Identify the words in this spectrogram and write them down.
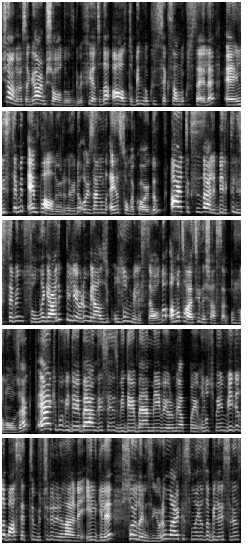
Şu anda mesela görmüş olduğunuz gibi fiyatı da 6989 TL. Ee, listemin en pahalı ürünüydü. O yüzden onu en sona koydum. Artık sizlerle birlikte listemin sonuna geldik. Biliyorum birazcık uzun bir liste oldu ama tatil de şahsen uzun olacak. Eğer ki bu videoyu beğendiyseniz videoyu beğenmeyi ve yorum yapmayı unutmayın. Videoda bahsettiğim bütün ürünlerle ilgili sorularınızı yorumlar kısmına yazabilirsiniz.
